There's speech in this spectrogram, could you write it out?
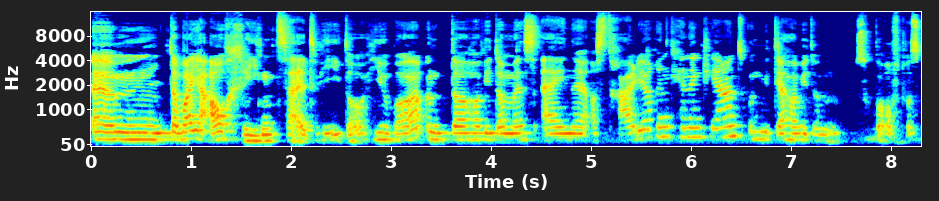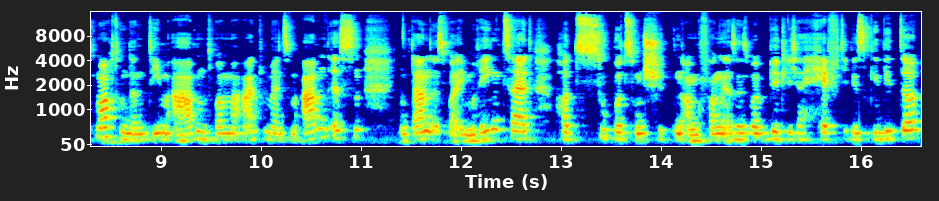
Ähm, da war ja auch Regenzeit, wie ich da hier war. Und da habe ich damals eine Australierin kennengelernt und mit der habe ich dann super oft was gemacht. Und an dem Abend waren wir auch gemeinsam Abendessen. Und dann, es war eben Regenzeit, hat super zum Schütten angefangen. Also es war wirklich ein heftiges Gewitter.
